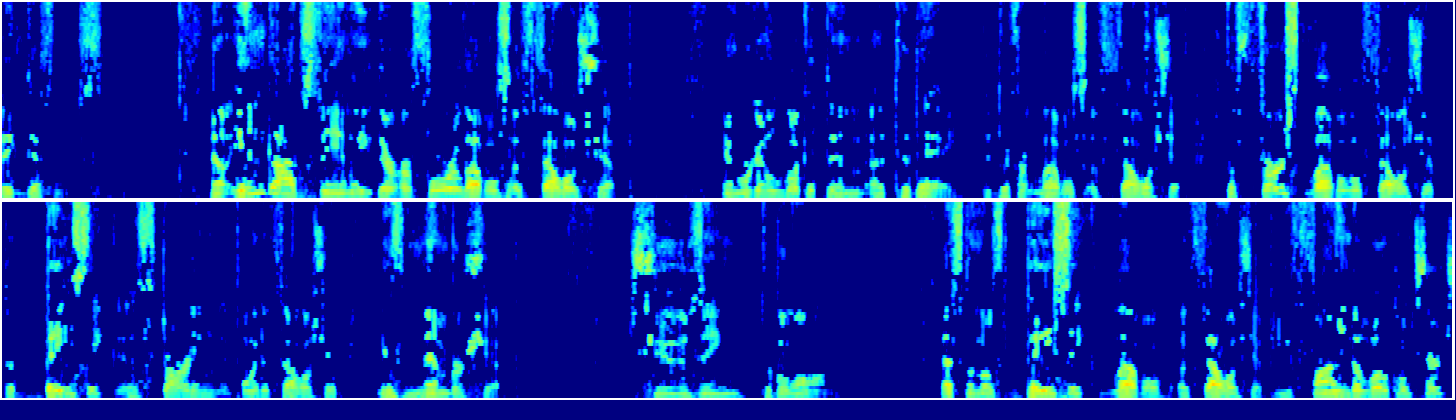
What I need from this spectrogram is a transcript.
Big difference. Now, in God's family, there are four levels of fellowship. And we're going to look at them uh, today, the different levels of fellowship. The first level of fellowship, the basic uh, starting point of fellowship, is membership, choosing to belong. That's the most basic level of fellowship. You find a local church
